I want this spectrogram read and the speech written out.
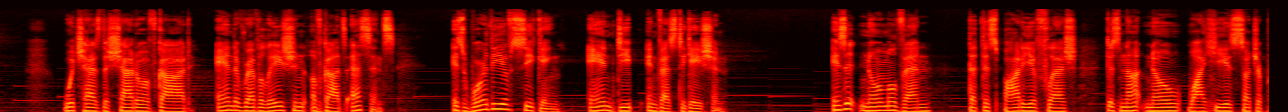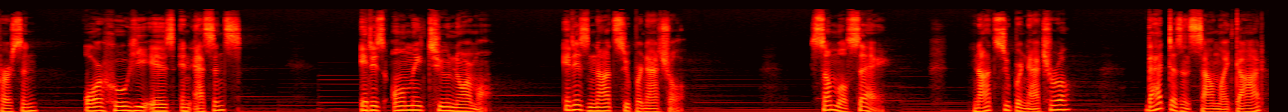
which has the shadow of God and the revelation of God's essence, is worthy of seeking and deep investigation. Is it normal then that this body of flesh does not know why he is such a person or who he is in essence? It is only too normal. It is not supernatural. Some will say, Not supernatural? That doesn't sound like God.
